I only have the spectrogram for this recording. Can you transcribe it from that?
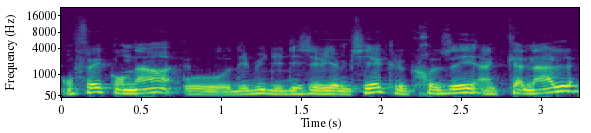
ont fait qu'on a, au début du XIXe siècle, creusé un canal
